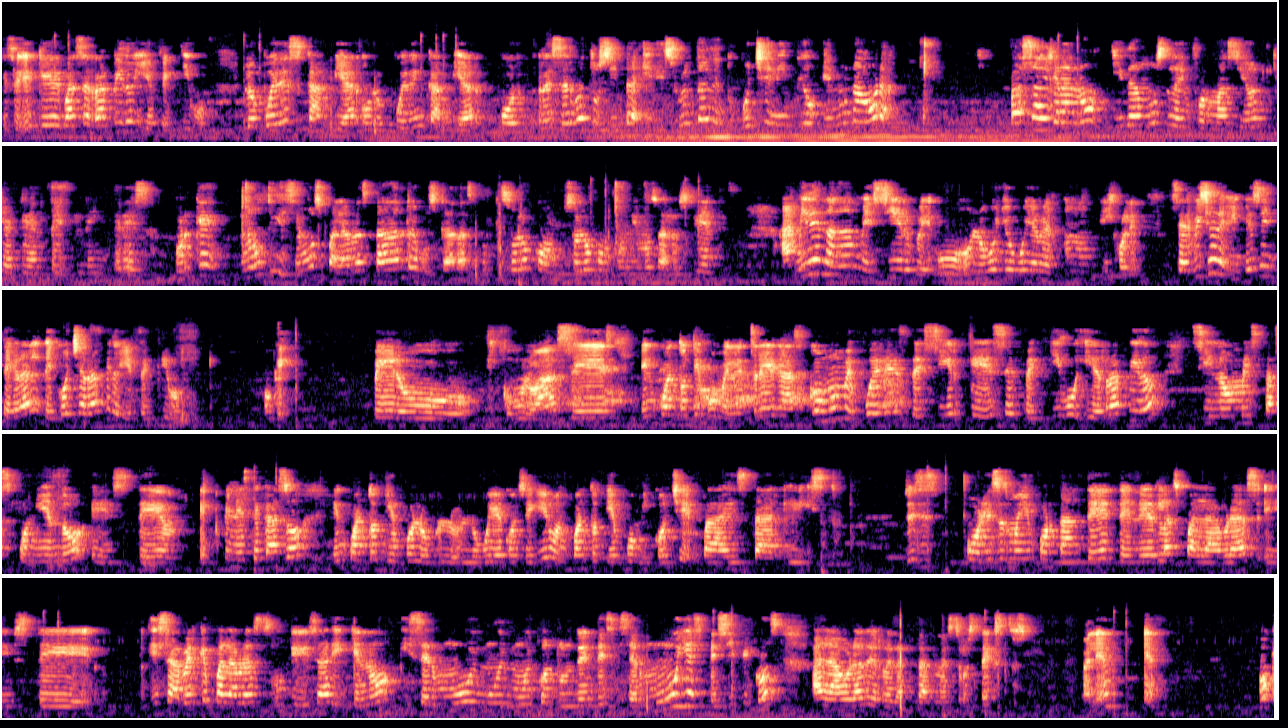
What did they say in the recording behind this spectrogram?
que, que va a ser rápido y efectivo. Lo puedes cambiar o lo pueden cambiar por reserva tu cita y disfruta de tu coche limpio en una hora. Pasa al grano y damos la información que al cliente le interesa. ¿Por qué? No utilicemos palabras tan rebuscadas porque solo, con, solo confundimos a los clientes a mí de nada me sirve, o, luego yo voy a ver, mm, híjole, servicio de limpieza integral de coche rápido y efectivo. Ok, pero ¿y cómo lo haces? ¿En cuánto tiempo me lo entregas? ¿Cómo me puedes decir que es efectivo y rápido si no me estás poniendo, este, en este caso, en cuánto tiempo lo, lo voy a conseguir o en cuánto tiempo mi coche va a estar listo? Entonces, por eso es muy importante tener las palabras, este, y saber qué palabras utilizar y qué no, y ser muy, muy, muy contundentes y ser muy específicos a la hora de redactar nuestros textos. ¿Vale? Ok,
